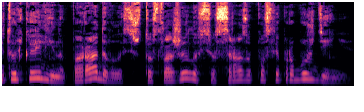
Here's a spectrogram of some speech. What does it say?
И только Элина порадовалась, что сложила все сразу после пробуждения.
